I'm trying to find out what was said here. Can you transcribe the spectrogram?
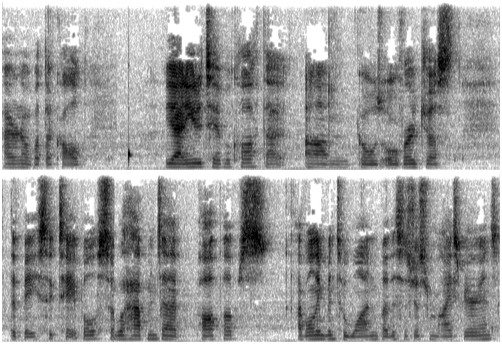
I don't know what they're called. Yeah, I need a tablecloth that um, goes over just the basic table. So what happens at pop-ups, I've only been to one, but this is just from my experience.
